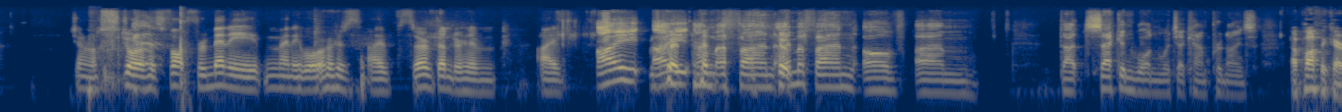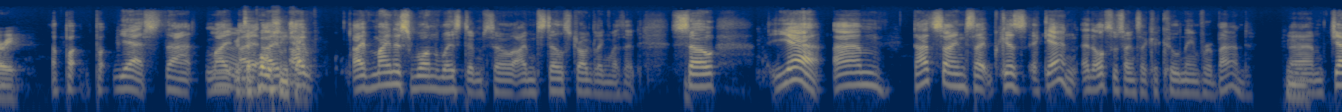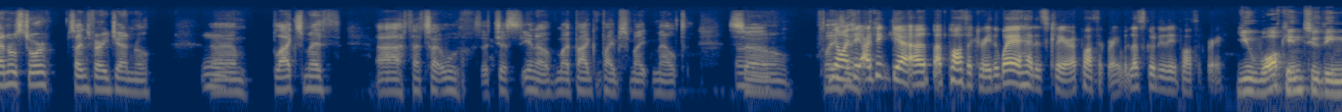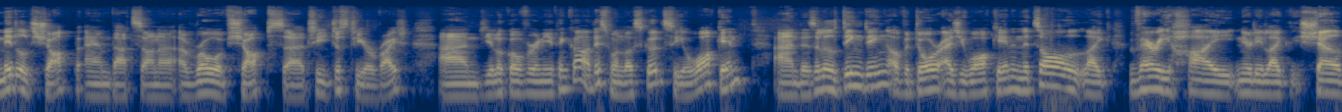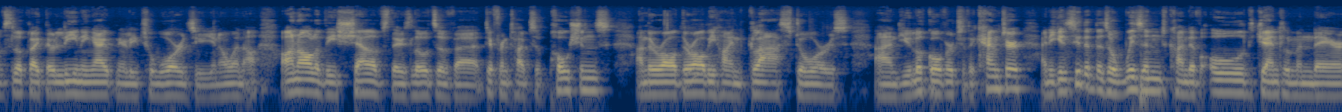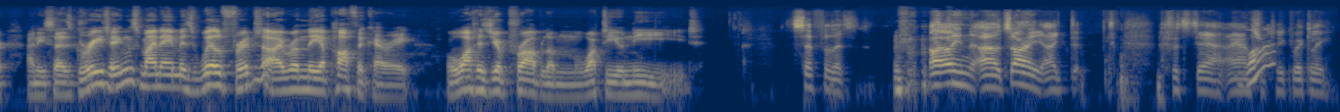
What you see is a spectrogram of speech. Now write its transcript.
General store has fought for many, many wars. I've served under him. I've I I am a fan. I'm a fan of um that second one, which I can't pronounce. apothecary. A pu- pu- yes, that my Mm. It's a I- potion I, shop. I, I've minus one wisdom, so I'm still struggling with it. So, yeah, um, that sounds like because again, it also sounds like a cool name for a band. Hmm. Um, general store sounds very general. mm, Um, blacksmith, uh, that's how, it just you know my bagpipes might melt. So, what no, you I think I think yeah, apothecary. The way ahead is clear. Apothecary. But let's go to the apothecary. You walk into the middle shop, and that's on a, a row of shops uh, to just to your right. And you look over and you think, "Oh, this one looks good." So you walk in, and there's a little ding ding of a door as you walk in, and it's all like very high, nearly like shelves look like they're leaning out nearly towards you. You know, and on- on all of these shelves, there's loads of uh, different types of potions, and they're all they're all behind glass doors. And you look over to the counter, and you can see that there's a wizened kind of old gentleman there, and he says, "Greetings. My name is Wilfred. I run the apothecary. What is your problem? What do you need?" Syphilis. I mean, uh, sorry, I. d- It's, yeah, I answered What? too quickly.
